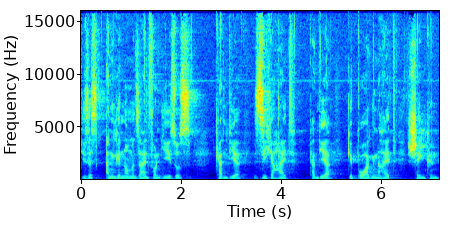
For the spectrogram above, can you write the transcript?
Dieses Angenommensein von Jesus kann dir Sicherheit, kann dir Geborgenheit schenken,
